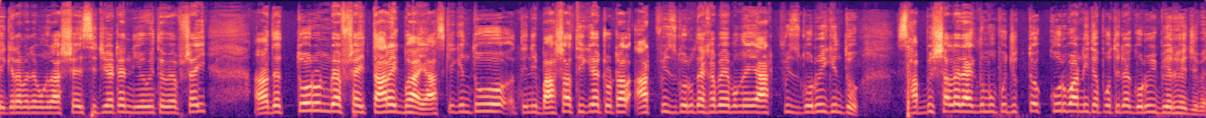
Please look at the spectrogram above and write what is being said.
এই গ্রামের এবং রাজশাহী সিটি হাটের নিয়মিত ব্যবসায়ী আমাদের তরুণ ব্যবসায়ী তারেক ভাই। আজকে কিন্তু তিনি বাসা থেকে টোটাল আট পিস গরু দেখাবে এবং এই আট পিস গরুই কিন্তু ছাব্বিশ সালের একদম উপযুক্ত কুরবানিতে প্রতিটা গরুই বের হয়ে যাবে।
